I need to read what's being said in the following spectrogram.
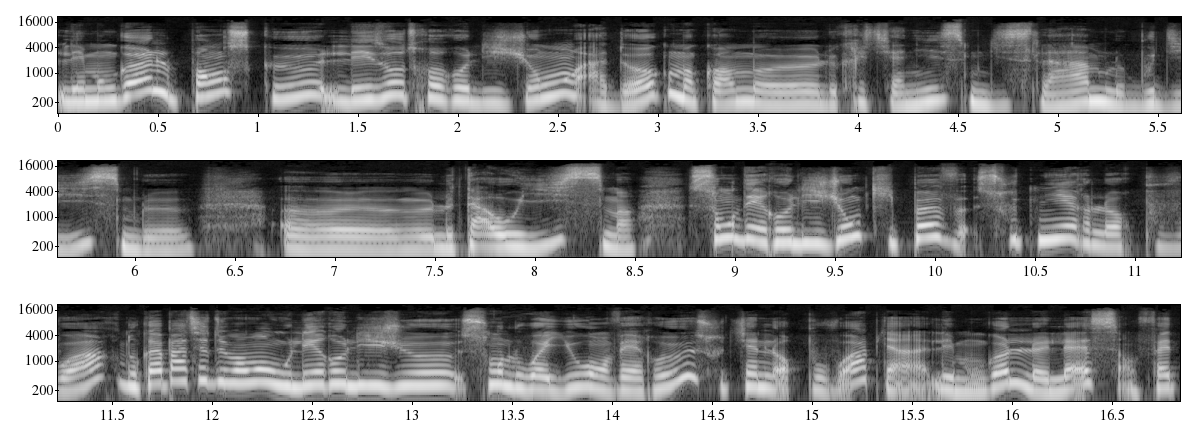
les Mongols pensent que les autres religions à dogme comme le christianisme, l'islam, le bouddhisme, le, euh, le taoïsme, sont des religions qui peuvent soutenir leur pouvoir. Donc à partir du moment où les religieux sont loyaux envers eux, soutiennent leur pouvoir, eh bien les Mongols les laissent en fait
